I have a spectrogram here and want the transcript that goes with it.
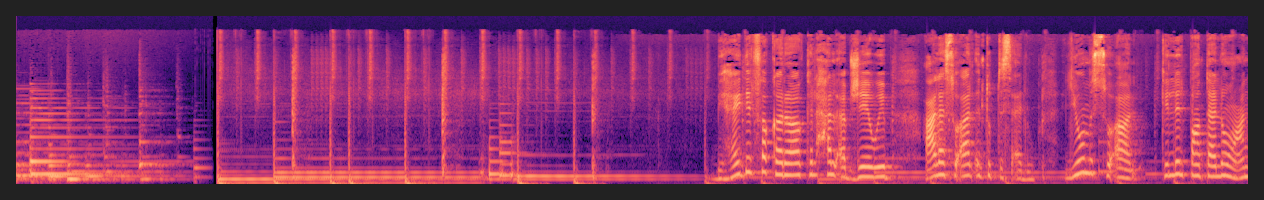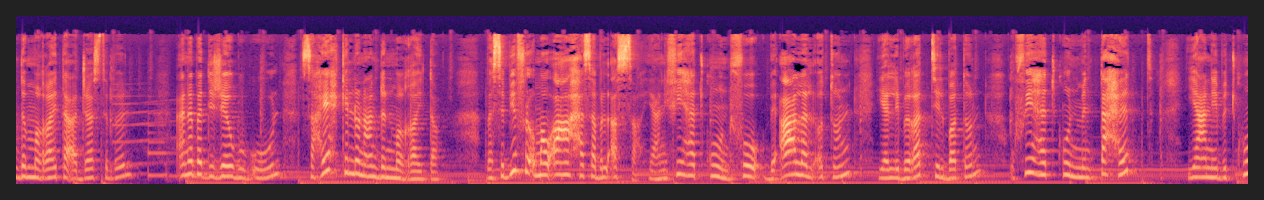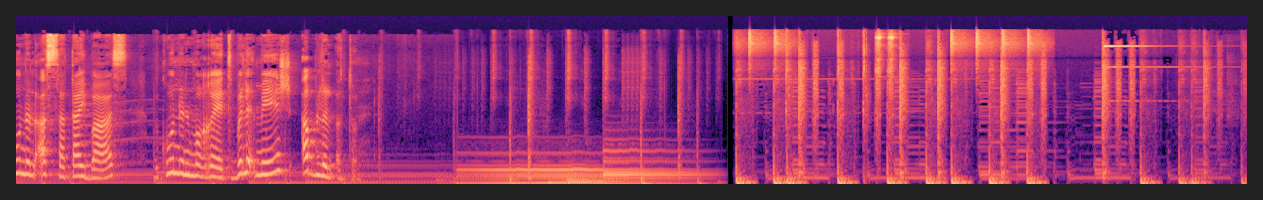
بهيدي الفقرة كل حلقة بجاوب على سؤال انتو بتسألوه. اليوم السؤال كل البنطلون عندهم مغيطة adjustable أنا بدي جاوب وبقول صحيح كلهم عندهم مغيطة بس بيفرق موقعها حسب القصة. يعني فيها تكون فوق بأعلى القطن يلي بغطي البطن وفيها تكون من تحت يعني بتكون القصة taille basse بكون المغيط بالقماش قبل القطن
